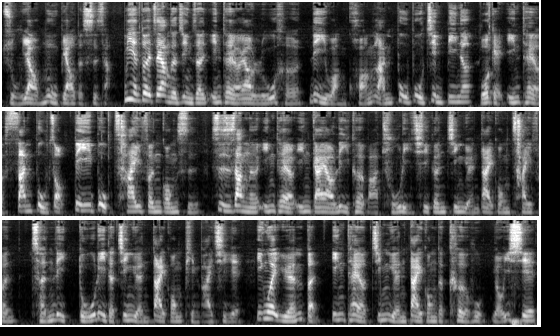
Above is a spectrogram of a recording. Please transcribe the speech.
主要目标的市场，面对这样的竞争，Intel 要如何力挽狂澜，步步进逼呢？我给 Intel 三步骤：第一步，拆分公司。事实上呢，Intel 应该要立刻把处理器跟晶圆代工拆分。成立独立的晶圆代工品牌企业，因为原本 Intel 晶圆代工的客户有一些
